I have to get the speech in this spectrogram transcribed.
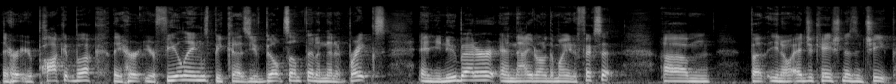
They hurt your pocketbook. They hurt your feelings because you've built something and then it breaks and you knew better and now you don't have the money to fix it. Um, but you know, education isn't cheap.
